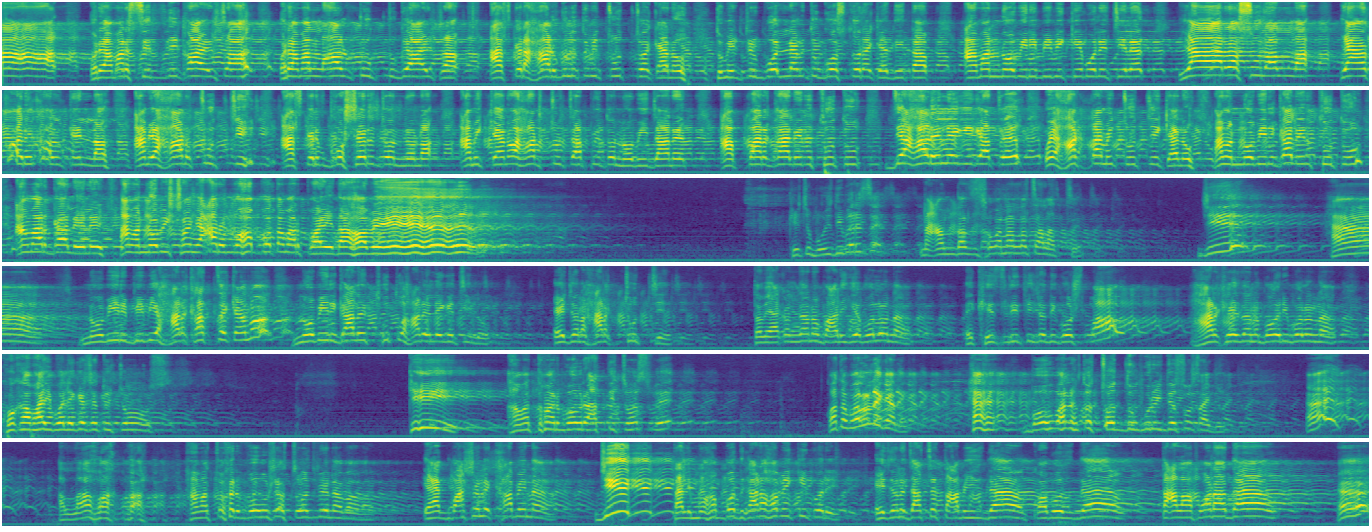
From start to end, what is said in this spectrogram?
ওরে আমার সিদ্দিক আয়েশা, ওরে আমার লাল টুকটুকে আয়েশা, আজকের হাড়গুলো তুমি চুচ্ছ কেন? তুমি একটু বললে আমি তো গোস্ত রেখে দিতাম। আমার নবীর বিবি কে বলেছিলেন? ইয়া রাসূলুল্লাহ, ইয়া করে খালকিল্লাহ, আমি হাড় চুচ্ছি আজকের গোশের জন্য না। আমি কেন হাড় চুচ্ছি আপনি তো নবী জানেন। আপার গালের থুতু যে হাড়ে লেগে গেছে ওই হাড়টা আমি চুচ্ছি কেন? আমার নবীর গালের থুতু, আমার গালে এলে আমার নবীর সঙ্গে আরও মহব্বত আমার পয়দা হবে। কিছু বুঝতে পেরেছে? না, আন্দাজে সোবান আল্লাহ চালাচ্ছে। জি? হ্যাঁ নবীর বিবি হাড় খাচ্ছে কেন? নবীর গালে থুতু হাড়ে লেগেছিল। এই জন্য হাড় চুচ্ছে তবে এখন যেন বাড়ি গিয়ে বলো না, এই খিচড়িতে যদি গোশ পাও হাড় খেয়ে যেন বৌরি বলো না খোকা ভাই বলে গেছে তুই চোষ কি? আমার তোমার বউ রাত্রি চষবে কথা বলো না কেন? হ্যাঁ, বউ বলে তো চোদ্দ পুরুষ দেশ আগে। হ্যাঁ? আল্লাহ আকবার। আমার তোমার বউ সব চলবে না বাবা। এক বাসনে খাবে না। জি তাহলে মোহাম্মত গাড়া হবে কি করে? এই জন্য যাচ্ছে তাবিজ দাও কবজ দাও তালা পড়া দাও। হ্যাঁ?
